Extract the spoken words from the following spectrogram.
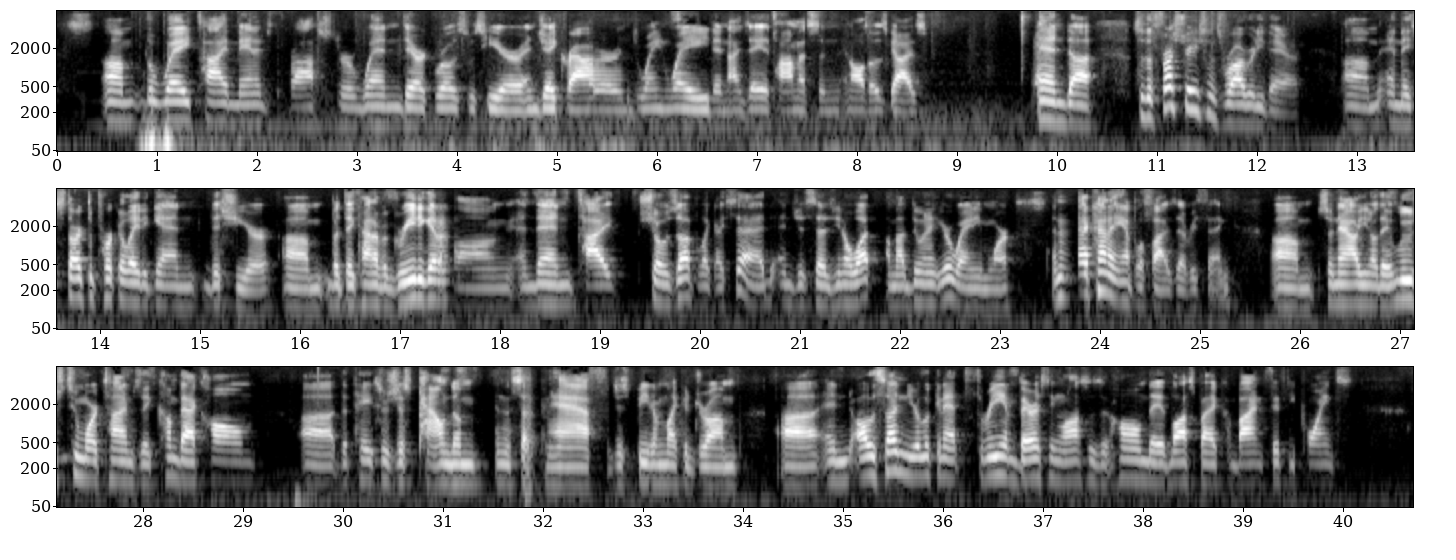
um, the way Ty managed the roster when Derrick Rose was here, and Jae Crowder, and Dwyane Wade, and Isaiah Thomas, and, and all those guys. And uh, so the frustrations were already there. Um, and they start to percolate again this year. Um, but they kind of agree to get along, and then Ty shows up, like I said, and just says, "You know what? I'm not doing it your way anymore," and that kind of amplifies everything. Um, so now, you know, they lose two more times. They come back home. Uh, the Pacers just pound them in the second half, just beat them like a drum. Uh, and all of a sudden, you're looking at three embarrassing losses at home. They had lost by a combined 50 points.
